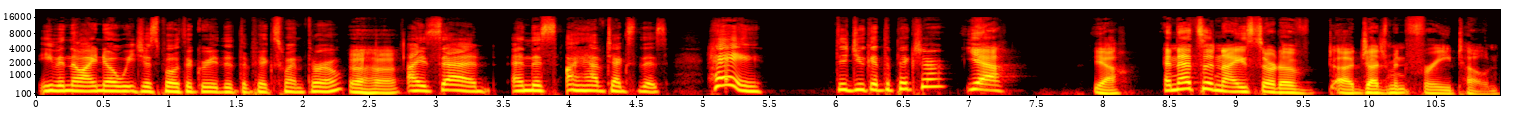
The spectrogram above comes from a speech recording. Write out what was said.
even though I know we just both agreed that the pics went through. Uh huh. I said, and this, I have texted this, hey, did you get the picture? Yeah. Yeah. And that's a nice sort of uh, judgment free tone.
